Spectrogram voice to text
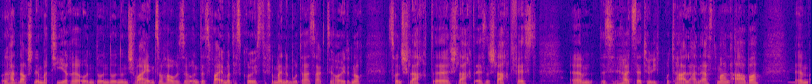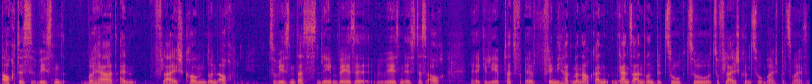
oder hatten auch schon immer Tiere und, und, und ein Schwein zu Hause und das war immer das Größte für meine Mutter, sagt sie heute noch, so ein Schlacht, äh, Schlachtessen, Schlachtfest. Ähm, das hört sich natürlich brutal an erstmal, aber ähm, auch das Wissen, woher ein Fleisch kommt und auch zu wissen, dass es ein Lebewesen ist, das auch äh, gelebt hat, äh, finde ich, hat man auch ganz, einen ganz anderen Bezug zu, zu Fleischkonsum beispielsweise.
